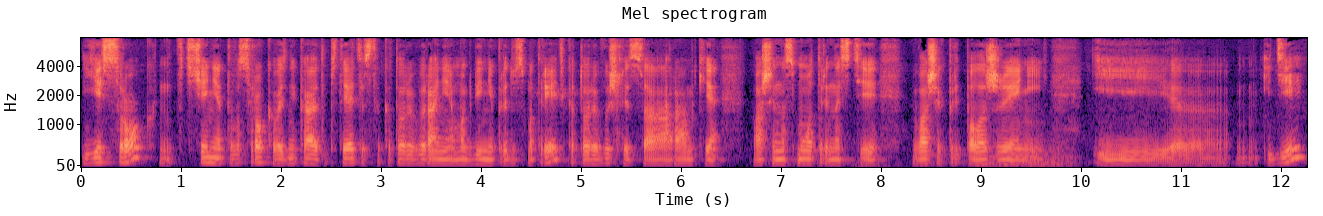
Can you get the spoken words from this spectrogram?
есть срок, в течение этого срока возникают обстоятельства, которые вы ранее могли не предусмотреть, которые вышли за рамки вашей насмотренности, ваших предположений и э, идей.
